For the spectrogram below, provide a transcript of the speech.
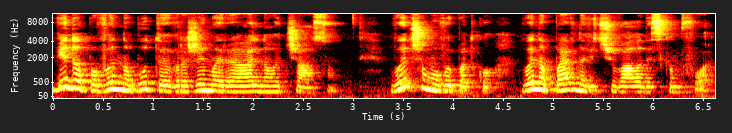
Відео повинно бути в режимі реального часу. В іншому випадку ви напевно відчували дискомфорт.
